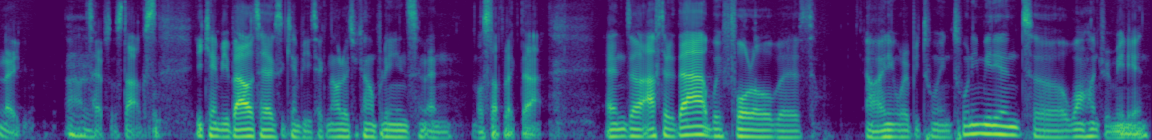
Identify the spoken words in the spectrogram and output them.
like uh, types of stocks. It can be biotechs, it can be technology companies, and stuff like that. And uh, after that, we follow with anywhere between 20 million to 100 million.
